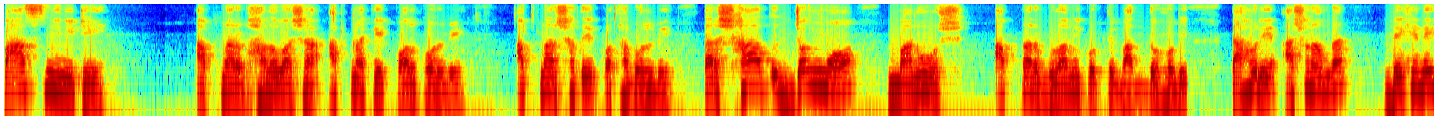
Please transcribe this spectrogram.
পাঁচ মিনিটে আপনার ভালোবাসা আপনাকে কল করবে, আপনার সাথে কথা বলবে। তার সাত জন্ম মানুষ আপনার গোলামি করতে বাধ্য হবে। তাহলে আসুন আমরা দেখে নেই,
